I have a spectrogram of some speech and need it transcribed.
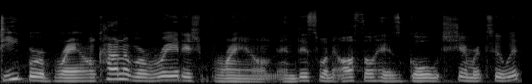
deeper brown, kind of a reddish brown. And this one also has gold shimmer to it.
